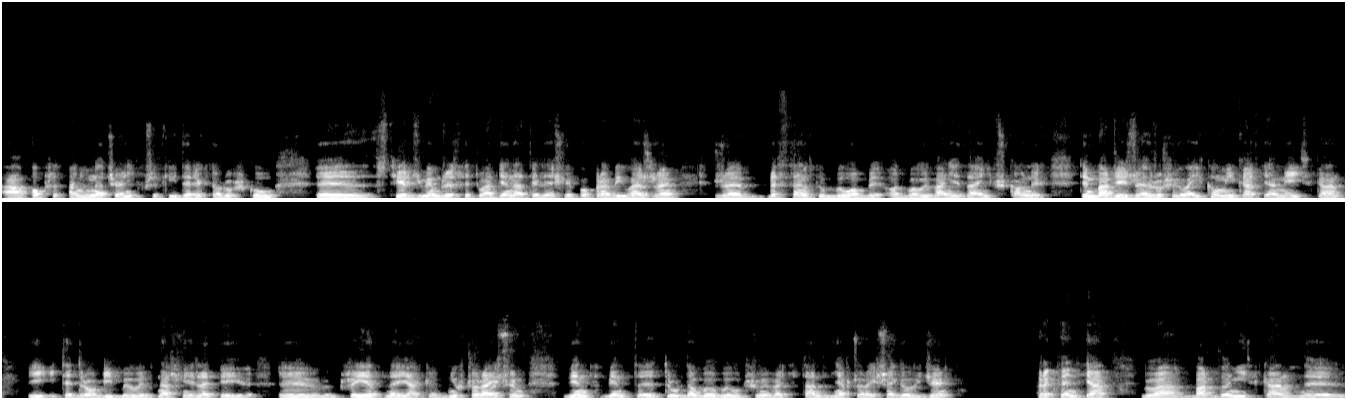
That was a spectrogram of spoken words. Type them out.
a poprzez panią naczelnik wszystkich dyrektorów szkół e, stwierdziłem, że sytuacja na tyle się poprawiła, że, że bez sensu byłoby odwoływanie zajęć szkolnych, tym bardziej, że ruszyła i komunikacja miejska i, i te drogi były znacznie lepiej przejezdne jak w dniu wczorajszym, więc, więc e, trudno byłoby utrzymywać stan dnia wczorajszego, gdzie frekwencja była bardzo niska, y,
